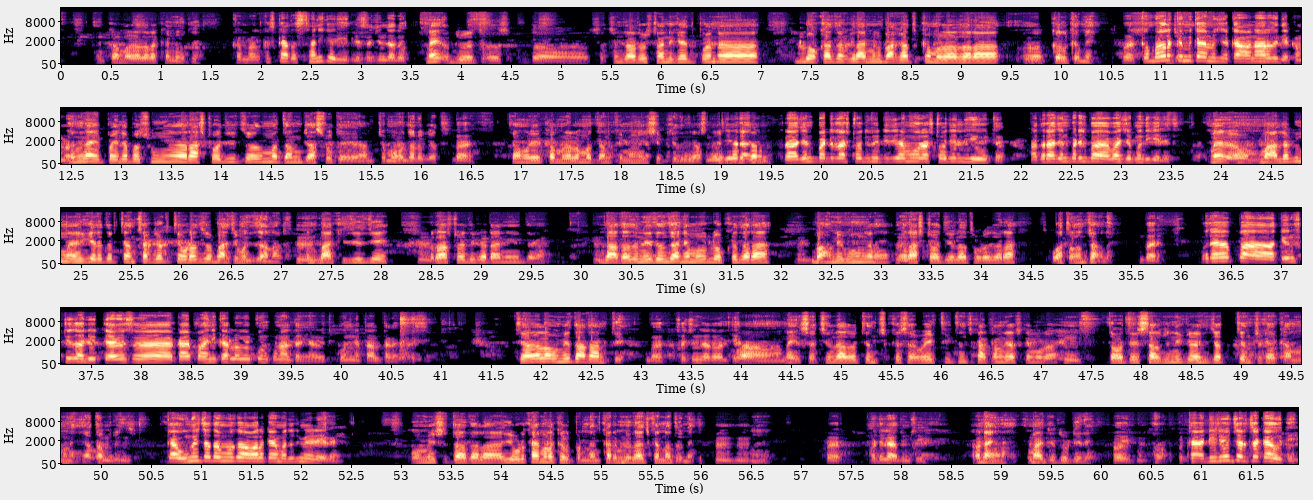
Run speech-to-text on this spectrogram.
जरा कमी होते कमळ कसं काय आता स्थानिक आहे घेतले सचिन जाधव? नाही जो- अं, सचिन जाधव स्थानिक आहेत पण अं, लोकांचा ग्रामीण भागात कमळा जरा अं, कल कमी आहे. बर कमळाला कमी काय म्हणजे का नाराज आहे कमळ? म्हणजे नाही पहिल्यापासून राष्ट्रवादीचं मतदान जास्त होते आमच्या मोह तालुक्यात. बर. त्यामुळे कमळाला मतदान कमी होण्याची शक्यता जास्त म्हणजे आहे राजन राजन पाटील राष्ट्रवादीत होते त्यामुळे राष्ट्रवादीत हे होतं. आता राजन पाटील भा- भाजपमध्ये गेलेत. नाही अं, मालक नाही गेले तर त्यांचा गट तेवढाच भाजपमध्ये जाणार. पण बाकीचे जे राष्ट्रवादी गट आणि द- दादाचं निधन झाल्यामुळे लोक जरा भावनिक होऊन का नाही राष्ट्रवादीला थोडं जरा वातावरण चांगलं आहे. बर. बरं पा- अतिवृष्टी झाली होती त्यावेळेस अं, काय पाहणी करायला वगैरे कोण कोण आलता ह्यावेळेस कोण नेता आलता का त्यावेळेस? त्यावेळेला उमेद दादा आणते बर सचिन जाधव आलते अं, नाही सचिन जाधव त्यांचं कसं वैयक्तिक त्यांचं कारखाना असल्यामुळं हम्म. तेव्हा ते सार्वजनिक ह्याच्यात त्यांचं काय काम नाही आतापर्यंत काय उमेश जाधव मग गावाला काय मदत मिळेल काय? उमेश दादाला एवढं काय मला कल्पना नाही कारण मी राजकारणात नाही हम्म, हम्म. बर हॉटेल आहे तुमची? नाही नाही. माझी जोडी रे. होय. काय डिजिटल चर्चा काय होती?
